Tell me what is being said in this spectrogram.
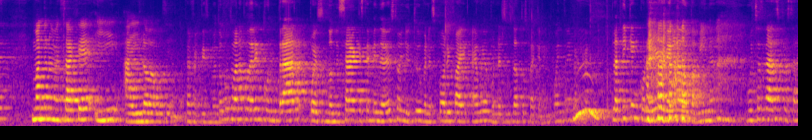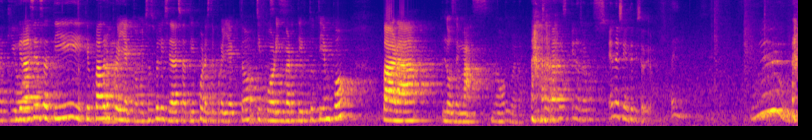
manden un mensaje y ahí lo vamos viendo. Perfectísimo. Todos van a poder encontrar, pues, donde sea que estén viendo esto, en YouTube, en Spotify. Ahí voy a poner sus datos para que lo encuentren. que platiquen con vengan a dopamina. Muchas gracias por estar aquí hoy. Gracias a ti, qué padre Ah. proyecto. Muchas felicidades a ti por este proyecto y por invertir tu tiempo para los demás, ¿no? Bueno, muchas gracias y nos vemos en el siguiente episodio. Bye.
